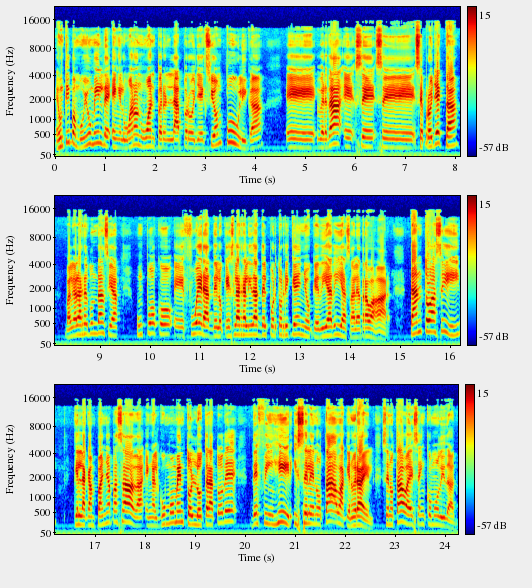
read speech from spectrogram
Es un tipo muy humilde en el one-on-one, pero en la proyección pública, ¿verdad? se, se, se proyecta, valga la redundancia, un poco eh, fuera de lo que es la realidad del puertorriqueño que día a día sale a trabajar. Tanto así que en la campaña pasada en algún momento lo trató de, de fingir y se le notaba que no era él, se notaba esa incomodidad.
